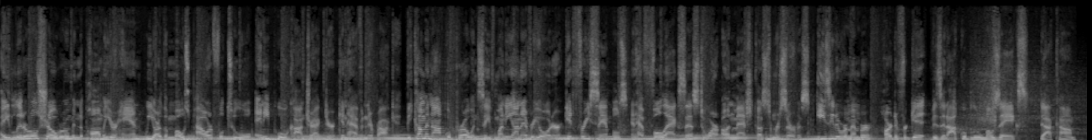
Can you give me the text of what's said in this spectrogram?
A literal showroom in the palm of your hand, we are the most powerful tool any pool contractor can have in their pocket. Become an Aqua Pro and save money on every order, get free samples, and have full access to our unmatched customer service. Easy to remember, hard to forget. Visit Aqua blumosaics.com.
